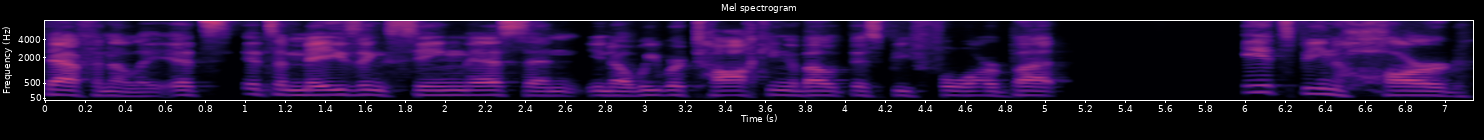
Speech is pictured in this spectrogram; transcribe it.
Definitely. It's it's amazing seeing this. And you know, we were talking about this before, but it's been hard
